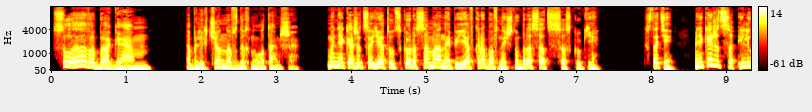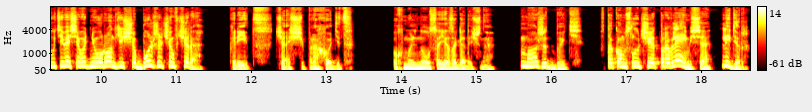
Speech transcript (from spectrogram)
«Слава богам!» — облегченно вздохнула Танша. «Мне кажется, я тут скоро сама, напияв крабов, начну бросаться со скуки. Кстати, мне кажется, или у тебя сегодня урон еще больше, чем вчера?» «Крит чаще проходит», — ухмыльнулся я загадочно. «Может быть. В таком случае отправляемся, лидер?»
